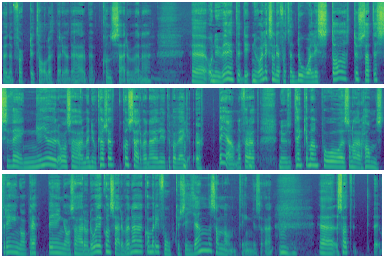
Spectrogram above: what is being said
Under 40-talet började det här med konserverna. Mm. och nu, är det inte, nu har liksom det fått en dålig status så att det svänger ju och så här. Men nu kanske konserverna är lite på väg upp igen. För att nu tänker man på sån här hamstring och prepping och så här och då är konserverna kommer i fokus igen som någonting sådär. Mm. Eh, så att eh,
